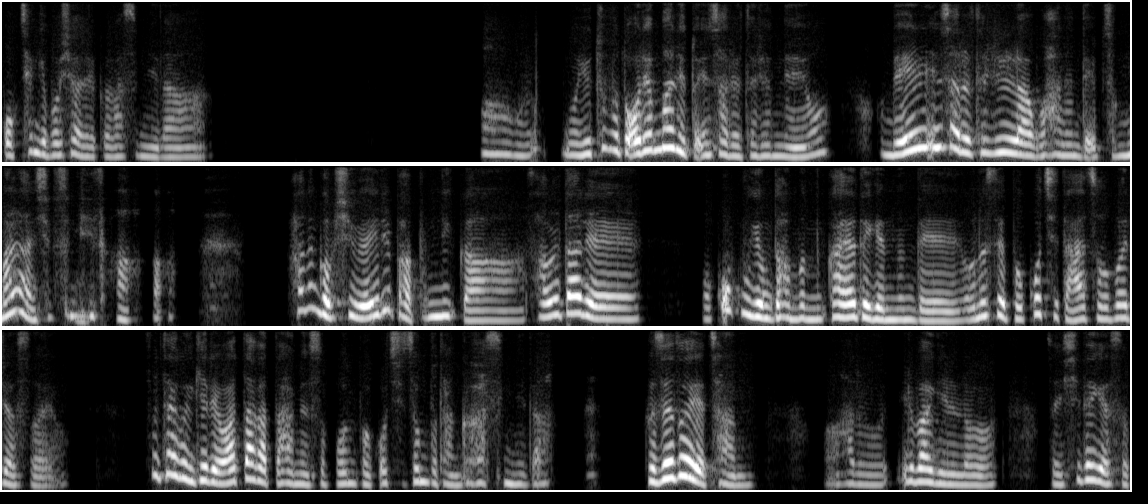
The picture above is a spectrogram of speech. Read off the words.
꼭 챙겨 보셔야 될 것 같습니다 어, 뭐 유튜브도 오랜만에 또 인사를 드렸네요. 매일 인사를 드리려고 하는데 정말 안 쉽습니다. 하는 거 없이 왜 이리 바쁩니까? 4월 달에 뭐 꽃구경도 한번 가야 되겠는데 어느새 벚꽃이 다 져버렸어요. 출퇴근 길에 왔다 갔다 하면서 본 벚꽃이 전부 단 것 같습니다. 그제도에 참 어, 하루 1박 2일로 저희 시댁에서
